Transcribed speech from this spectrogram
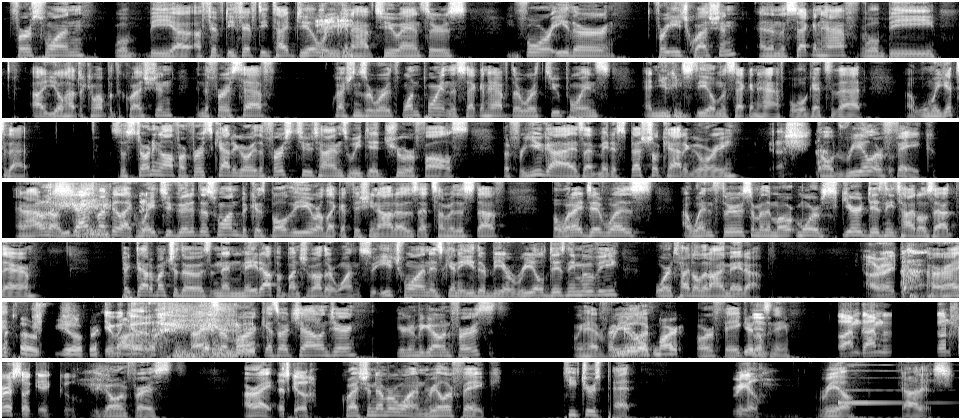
First one will be a 50 50 type deal where you're going to have two answers for either for each question. And then the second half will be uh, you'll have to come up with the question. In the first half, questions are worth one point. In the second half, they're worth two points, and you can steal in the second half. But we'll get to that uh, when we get to that. So, starting off our first category, the first two times we did true or false. But for you guys, I've made a special category Gosh. called real or fake. And I don't know, you guys might be like way too good at this one because both of you are like aficionados at some of this stuff. But what I did was I went through some of the more, more obscure Disney titles out there, picked out a bunch of those, and then made up a bunch of other ones. So each one is going to either be a real Disney movie or a title that I made up. All right. All right? Oh. Here we go. All right, so Mark, as our challenger, you're going to be going first. We're going to have All right, Good real luck, Mark. or fake Get 'em. Disney. Oh, I'm I'm going first. Okay, cool. You're going first. All right. Let's go. Question number one real or fake? Teacher's pet. Real. Real. Got it. Yes.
